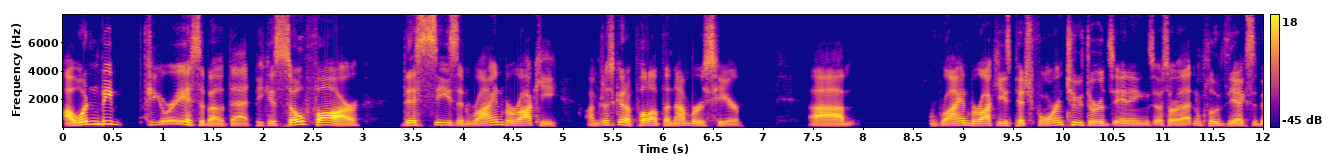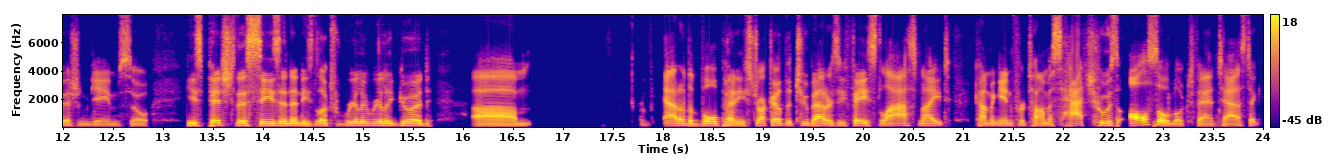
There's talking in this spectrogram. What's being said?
I wouldn't be furious about that because so far this season, Ryan Borucki, I'm just going to pull up the numbers here. Um, Ryan Borucki's pitched four and two thirds innings. Oh, sorry, that includes the exhibition game. So he's pitched this season and he's looked really, really good. Um, out of the bullpen, he struck out the two batters he faced last night, coming in for Thomas Hatch, who has also looked fantastic.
